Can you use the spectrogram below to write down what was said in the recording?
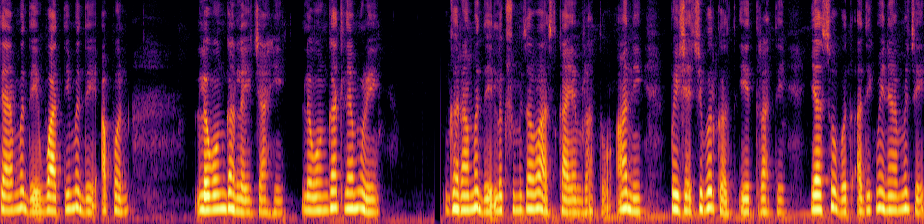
त्यामध्ये वातीमध्ये आपण लवंग घालायचे आहे. लवंग घातल्यामुळे घरामध्ये लक्ष्मीचा वास कायम राहतो आणि पैशाची बरकत येत राहते. यासोबत अधिक महिन्यामध्ये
